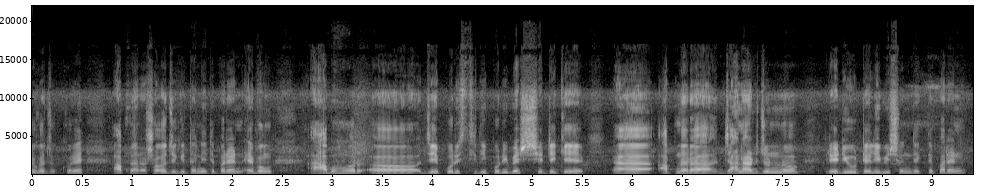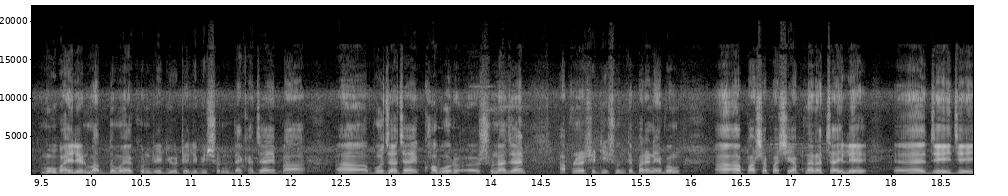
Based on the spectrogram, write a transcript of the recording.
যোগাযোগ করে আপনারা সহযোগিতা নিতে পারেন এবং আবহাওয়ার যে পরিস্থিতি পরিবেশ সেটিকে আপনারা জানার জন্য রেডিও টেলিভিশন দেখতে পারেন। মোবাইলের মাধ্যমে এখন রেডিও টেলিভিশন দেখা যায় বা বোঝা যায়, খবর শোনা যায়। আপনারা সেটি শুনতে পারেন এবং পাশাপাশি আপনারা চাইলে যেই যেই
